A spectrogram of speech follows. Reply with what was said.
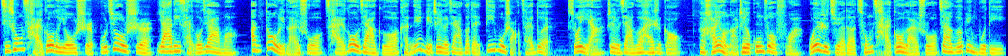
集中采购的优势，不就是压低采购价吗？按道理来说，采购价格肯定比这个价格得低不少才对。所以啊，这个价格还是高。那还有呢，这个工作服啊，我也是觉得从采购来说，价格并不低。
